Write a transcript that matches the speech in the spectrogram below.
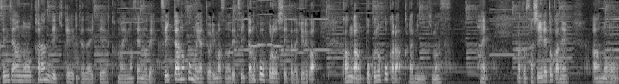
全然あの絡んできていただいて構いませんので Twitter の方もやっておりますので Twitter の方をフォローしていただければガンガン僕の方から絡みに行きます。はい。あと差し入れとかね。あの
